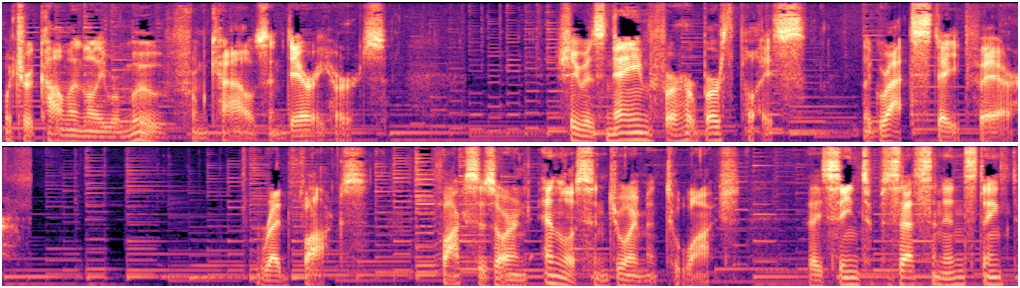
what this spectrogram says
which are commonly removed from cows and dairy herds. She was named for her birthplace, the Gratz State Fair. Red Fox. Foxes are an endless enjoyment to watch. They seem to possess an instinct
